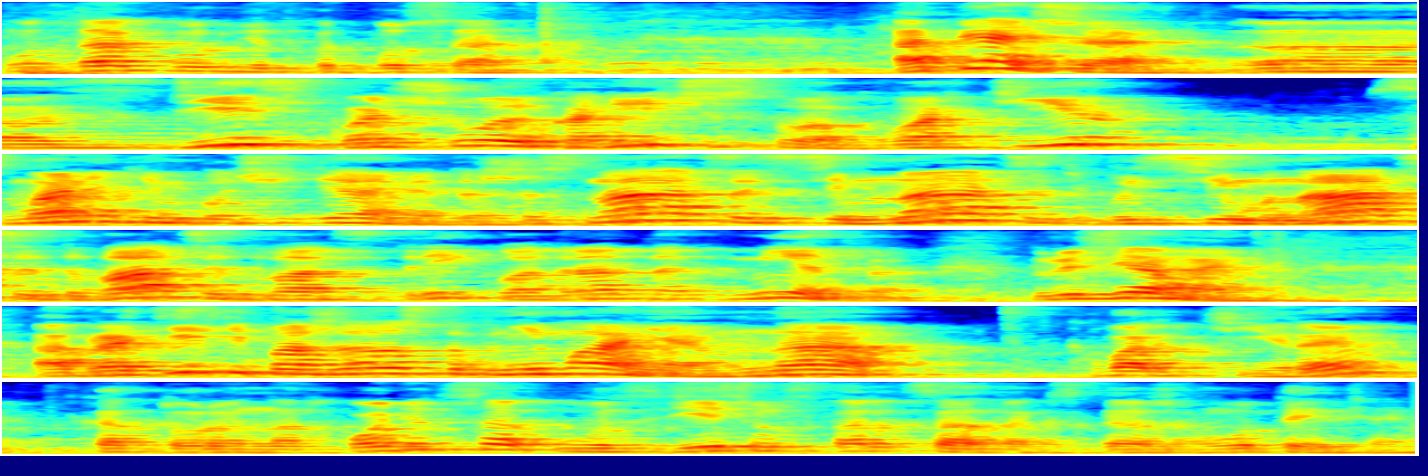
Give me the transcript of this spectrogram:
Вот так выглядят корпуса. Опять же, э, здесь большое количество квартир с маленькими площадями. Это 16, 17, 18, 20, 23 квадратных метра. Друзья мои, обратите, пожалуйста, внимание на квартиры, которые находятся вот здесь вот с торца, так скажем, вот эти.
